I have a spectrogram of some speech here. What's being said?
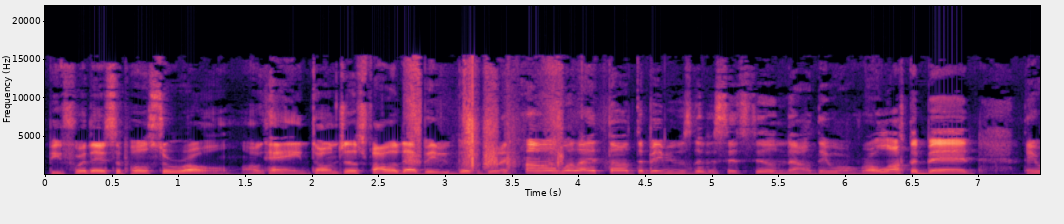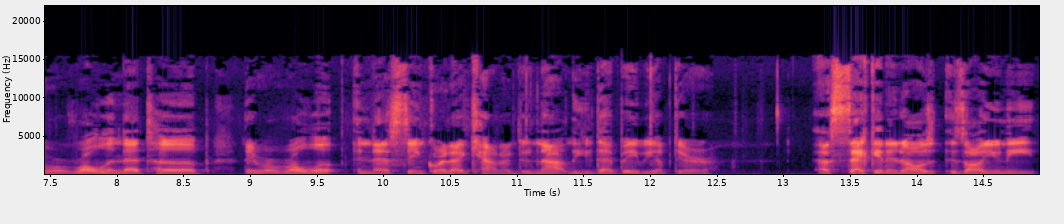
before they're supposed to roll. Okay, don't just follow that baby book and be like, oh well, I thought the baby was gonna sit still. No, they will roll off the bed. They will roll in that tub. They will roll up in that sink or that counter. Do not leave that baby up there. A second and all is all you need.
